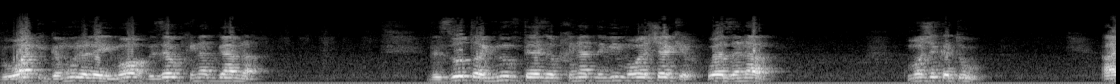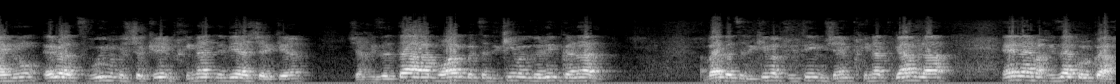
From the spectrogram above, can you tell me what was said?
והוא רק כגמול אלי אמו, וזהו בחינת גמלה. וזוטרא גנובתא זהו בחינת נביא מורה שקר, הוא הזנב. כמו שכתוב. היינו, אלו הצבועים המשקרים, בחינת נביאי השקר, שאחיזתם הוא רק בצדיקים הגדולים כנ"ל. אבל בצדיקים הפשוטים, שהם בחינת גמלה, אין להם אחיזה כל כך.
